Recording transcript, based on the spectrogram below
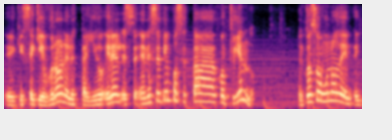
eh, que se quebró en el estallido, era en ese tiempo se estaba construyendo. Entonces uno de,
